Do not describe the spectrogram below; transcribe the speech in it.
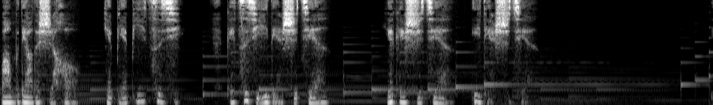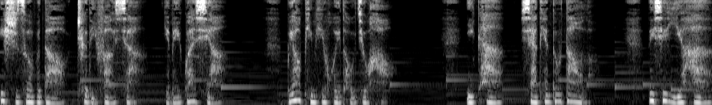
忘不掉的时候，也别逼自己，给自己一点时间，也给时间一点时间。一时做不到彻底放下也没关系啊，不要频频回头就好。你看，夏天都到了，那些遗憾。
